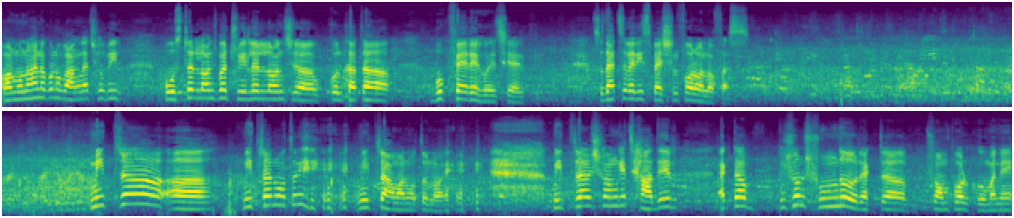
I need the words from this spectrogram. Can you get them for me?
আমার মনে হয় না কোনো বাংলা ছবির পোস্টার লঞ্চ বা ট্রেলার লঞ্চ কলকাতা বুক ফেয়ারে হয়েছে আর কি। So that's a very special for all of us Mitra মিত্রার মতোই, মিত্রা আমার মতো নয়। মিত্রার সঙ্গে ছাদের একটা ভীষণ সুন্দর একটা সম্পর্ক। মানে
